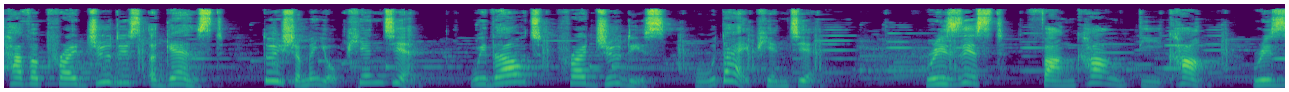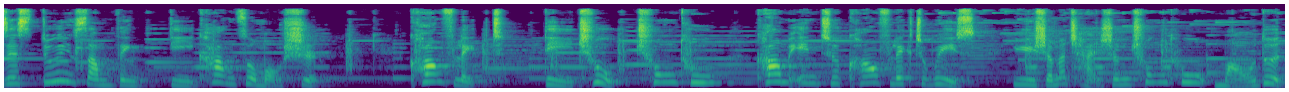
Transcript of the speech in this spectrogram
have a prejudice against 对什么有偏见，without prejudice 不带偏见，resist 反抗抵抗，resist doing something 抵抗做某事，conflict 抵触冲突，come into conflict with 与什么产生冲突矛盾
